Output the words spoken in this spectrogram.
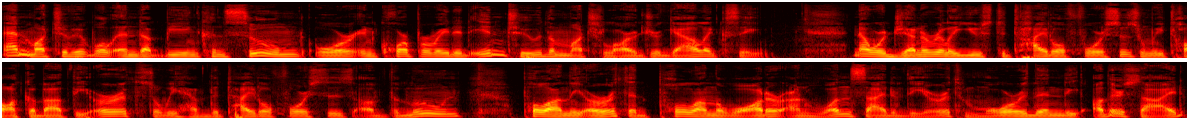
and much of it will end up being consumed or incorporated into the much larger galaxy. Now, we're generally used to tidal forces when we talk about the Earth. So we have the tidal forces of the moon pull on the Earth and pull on the water on one side of the Earth more than the other side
